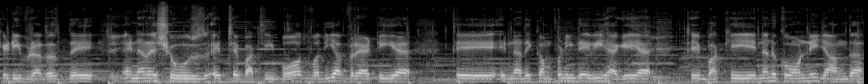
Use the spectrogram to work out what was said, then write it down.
ਕਿਡੀ ਬ੍ਰਦਰਸ ਦੇ ਇਹਨਾਂ ਦੇ ਸ਼ੂਜ਼ ਇੱਥੇ ਬਾਕੀ ਬਹੁਤ ਵਧੀਆ ਵੈਰਾਈਟੀ ਹੈ ਤੇ ਇਹਨਾਂ ਦੇ ਕੰਪਨੀ ਦੇ ਵੀ ਹੈਗੇ ਆ ਤੇ ਬਾਕੀ ਇਹਨਾਂ ਨੂੰ ਕੌਣ ਨਹੀਂ ਜਾਣਦਾ।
